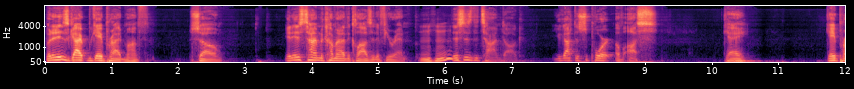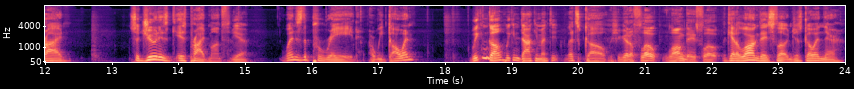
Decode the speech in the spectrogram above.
But it is Gay Pride Month. So it is time to come out of the closet if you're in. Mm-hmm. This is the time, dog. You got the support of us. Okay? Gay Pride. So June is, is Pride Month. Yeah, When's the parade? Are we going? We can go. We can document it. Let's go. You should get a float, long days float. Get a long day's float and just go in there.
